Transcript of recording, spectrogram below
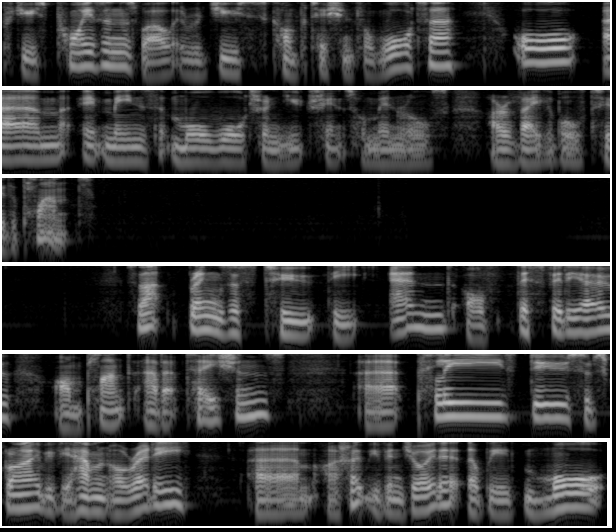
produce poisons? Well, it reduces competition for water, or um, it means that more water and nutrients or minerals are available to the plant. So that brings us to the end of this video on plant adaptations. Uh, please do subscribe if you haven't already. Um, I hope you've enjoyed it. There'll be more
